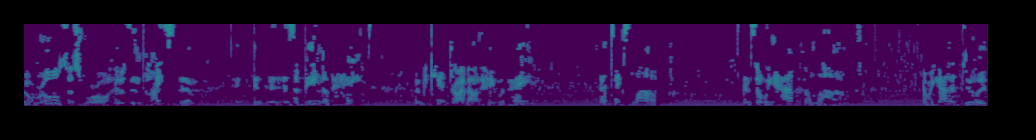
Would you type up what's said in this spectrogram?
who rules this world, who's enticed them, is a being of hate. But we can't drive out hate with hate. That takes love. And so we have to love. And we got to do it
